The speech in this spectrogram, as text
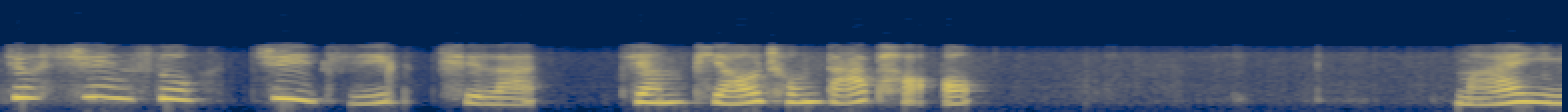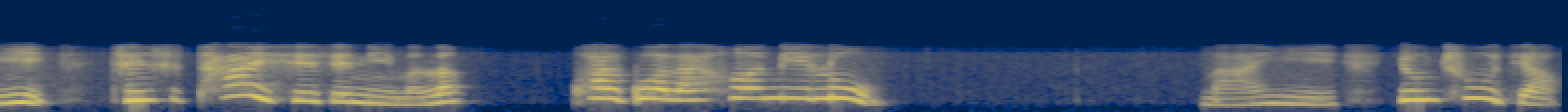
就迅速聚集起来，将瓢虫打跑。蚂蚁真是太谢谢你们了！快过来喝蜜露！蚂蚁用触角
